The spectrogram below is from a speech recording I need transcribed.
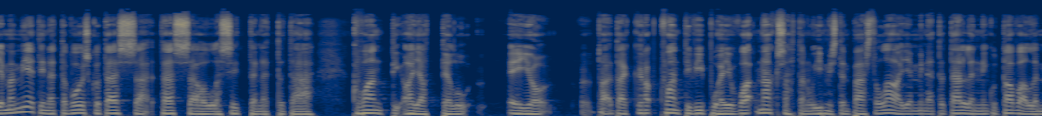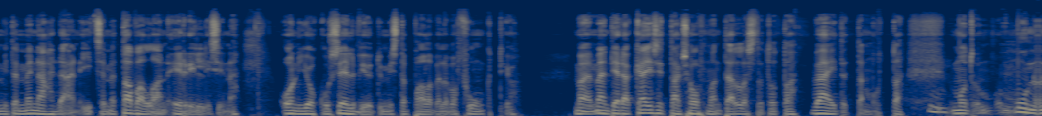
Ja mä mietin, että voisiko tässä, tässä olla sitten, että tämä kvanttiajattelu ei ole tai, tai kvanttivipu ei ole naksahtanut ihmisten päästä laajemmin, että tälle niin kuin tavalle, miten me nähdään itsemme tavallaan erillisinä, on joku selviytymistä palveleva funktio. Mä, mm. mä en tiedä, käsittääkö Hoffman tällaista tota, väitettä, mutta, mm. mutta mun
